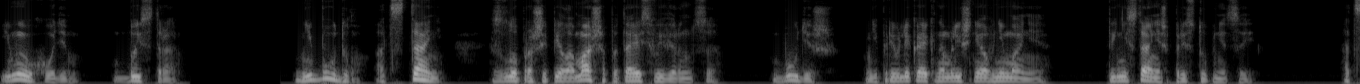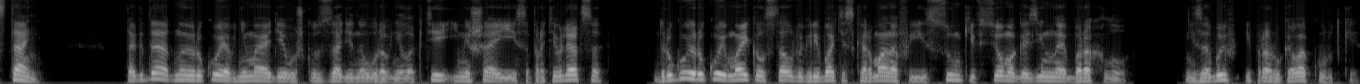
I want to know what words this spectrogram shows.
и мы уходим. Быстро. Не буду. Отстань. Зло прошипела Маша, пытаясь вывернуться. Будешь. Не привлекай к нам лишнего внимания. Ты не станешь преступницей. Отстань. Тогда одной рукой обнимая девушку сзади на уровне локтей и мешая ей сопротивляться, другой рукой Майкл стал выгребать из карманов и из сумки все магазинное барахло, не забыв и про рукава куртки.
